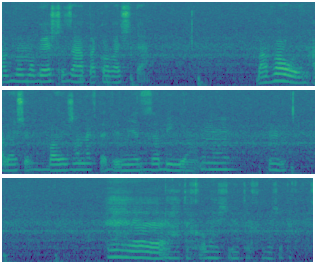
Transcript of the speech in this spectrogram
Albo mogę jeszcze zaatakować te bawoły, ale się boję, że one wtedy mnie zabiją. Mm. Hmm. Eee, atakować, nie atakować, atakować.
